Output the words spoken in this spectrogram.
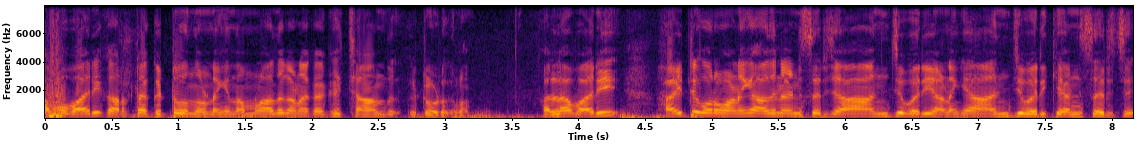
അപ്പോൾ വരി കറക്റ്റായി കിട്ടുമെന്നുണ്ടെങ്കിൽ നമ്മൾ അത് കണക്കാക്കി ചാന്ത് ഇട്ട് കൊടുക്കണം. അല്ല വരി ഹൈറ്റ് കുറവാണെങ്കിൽ അതിനനുസരിച്ച് ആ അഞ്ച് വരിയാണെങ്കിൽ ആ അഞ്ച് വരിക്ക് അനുസരിച്ച്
